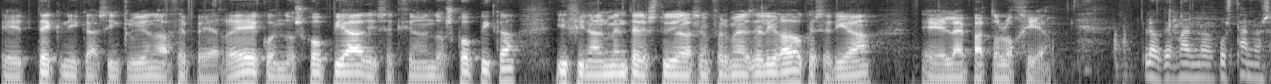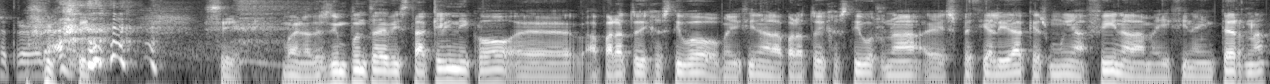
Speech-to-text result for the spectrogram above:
eh, técnicas, incluyendo la CPR, coendoscopia, disección endoscópica y finalmente el estudio de las enfermedades del hígado, que sería eh, la hepatología. Lo que más nos gusta a nosotros, ¿verdad? sí. Sí, bueno, desde un punto de vista clínico, eh, aparato digestivo o medicina del aparato digestivo es una especialidad que es muy afín a la medicina interna,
